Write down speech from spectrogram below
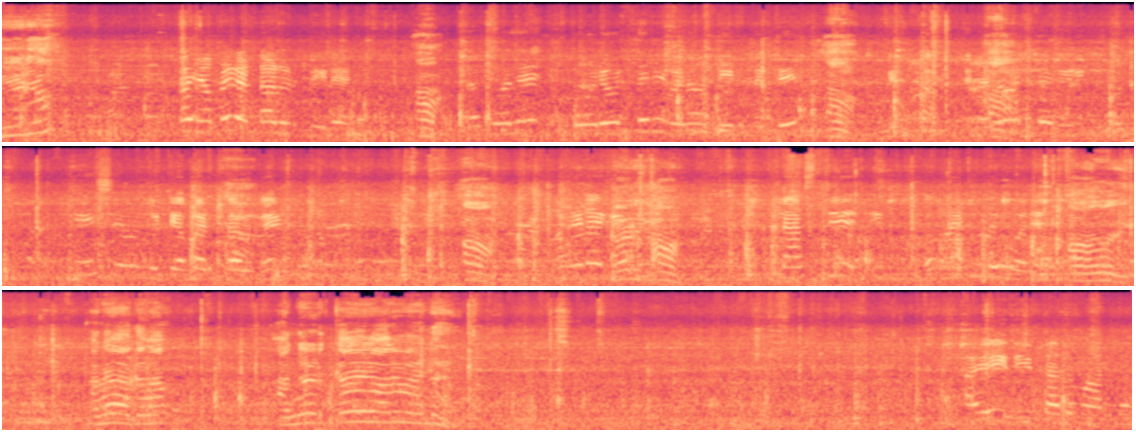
വീഡിയോ നമ്മൾ എടുത്തില്ലേ? അതുപോലെ ഇവിടെ വന്നിരുന്നിട്ട് കിട്ടി അപ്പൊ അടുത്ത അങ്ങനെ ലാസ്റ്റ് ഒന്നായിട്ടുള്ളത് പോലെ. അങ്ങനെ അങ്ങനെ എടുക്കാൻ ആരും വേണ്ടേ? അത് ഇതിട്ടത് മാത്രം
